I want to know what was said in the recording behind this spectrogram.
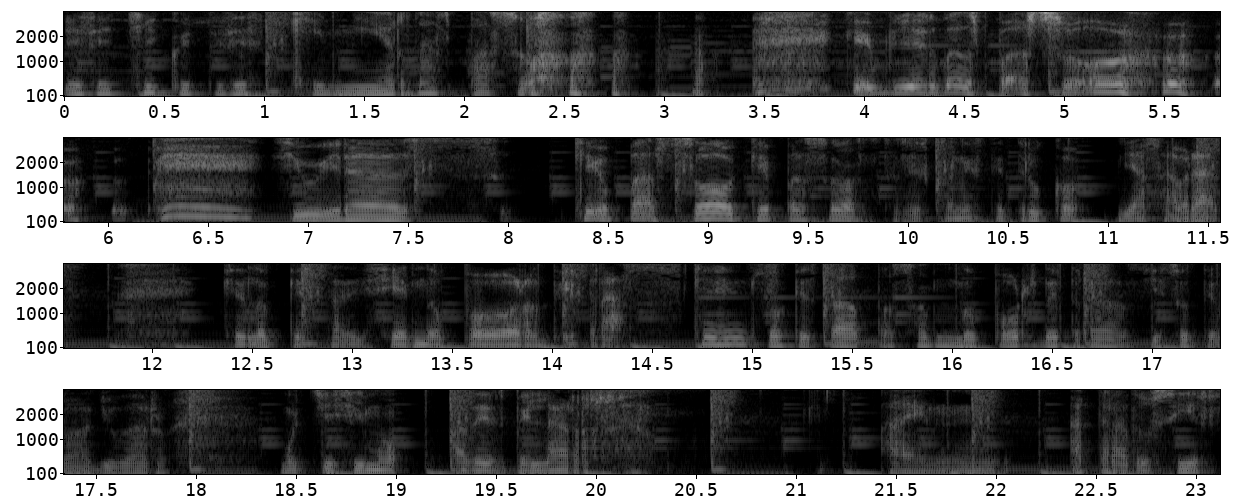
ese chico. Entonces, ¿qué mierdas pasó? ¿Qué mierdas pasó? si hubieras... ¿Qué pasó? ¿Qué pasó? Entonces con este truco ya sabrás qué es lo que está diciendo por detrás. ¿Qué es lo que está pasando por detrás? Y eso te va a ayudar muchísimo a desvelar, a, a traducir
